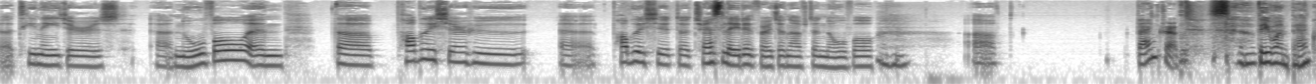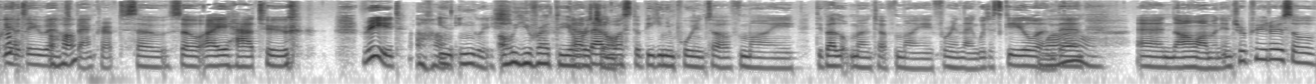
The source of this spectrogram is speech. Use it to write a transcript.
uh, teenager's uh, novel, and the publisher who uh, published the translated version of the novel Mm-hmm. uh, bankrupt. So They went bankrupt. yeah, they went Uh-huh. bankrupt. So so I had to read in English. Oh, you read the Yeah, that original. was the beginning point of my development of my foreign language skill, and then and now I'm an interpreter. So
